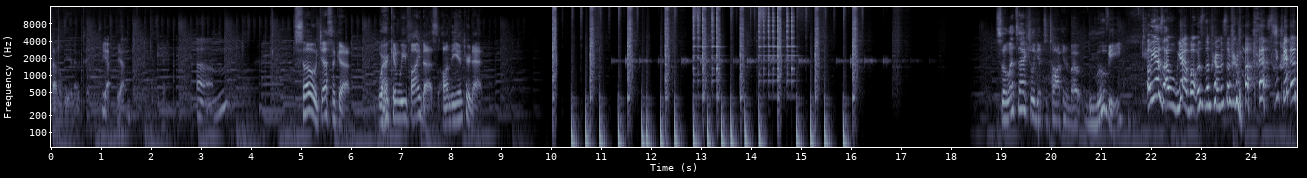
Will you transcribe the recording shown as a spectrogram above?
that'll be an outtake. Yeah. Yeah. Okay. Um. So, Jessica, where can we find us on the internet? So let's actually get to talking about the movie. Oh yes. Oh yeah. What was the premise of her podcast again?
